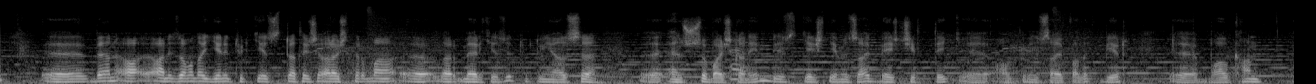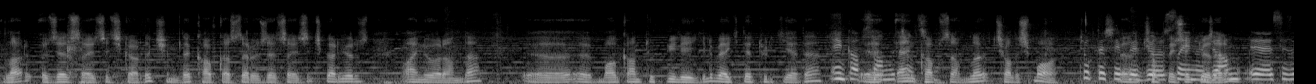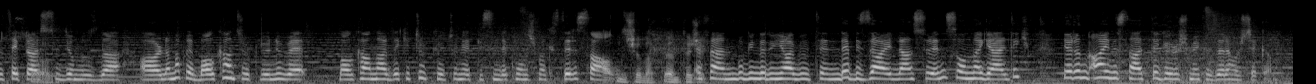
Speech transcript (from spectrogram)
Ee, Ben aynı zamanda Yeni Türkiye Strateji Araştırmalar Merkezi Türk Dünyası e, Enstitüsü Başkanıyım. Biz geçtiğimiz ay 5 ciltlik, e, 6000 sayfalık bir e, Balkanlar özel sayısı çıkardık. Şimdi de Kafkaslar özel sayısı çıkarıyoruz. Aynı oranda e, Balkan Türklüğü ile ilgili belki de Türkiye'de En kapsamlı en çalışma. kapsamlı çalışma o. Çok teşekkür Evet, çok ediyoruz teşekkür Sayın Hocam. Ee, sizi tekrar stüdyomuzda ağırlamak ve Balkan Türklüğünü ve Balkanlardaki Türk kültürünün etkisinde konuşmak isteriz. Sağ olun. İnşallah. Ben teşekkür Efendim bugün de Dünya Bülteni'nde bize ayrılan sürenin sonuna geldik. Yarın aynı saatte görüşmek üzere. Hoşçakalın.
